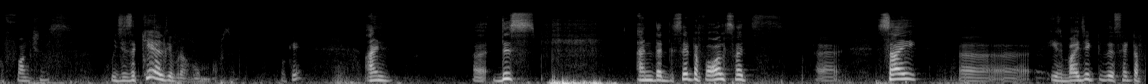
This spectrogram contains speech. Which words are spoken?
of functions which is a K algebra homomorphism. Okay? And uh, this and that the set of all such uh, psi uh, is biject to the set of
